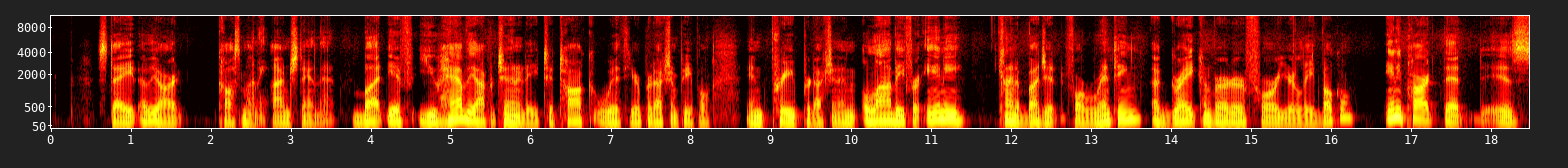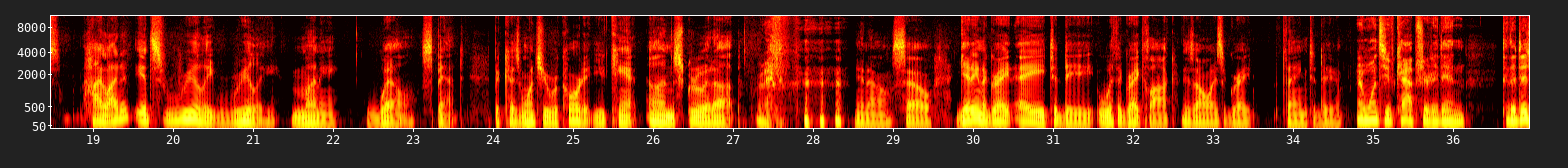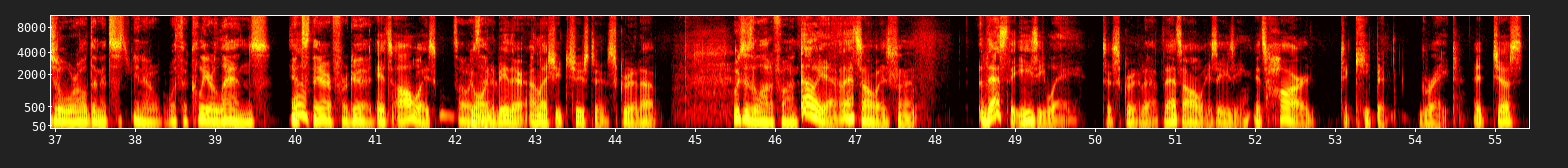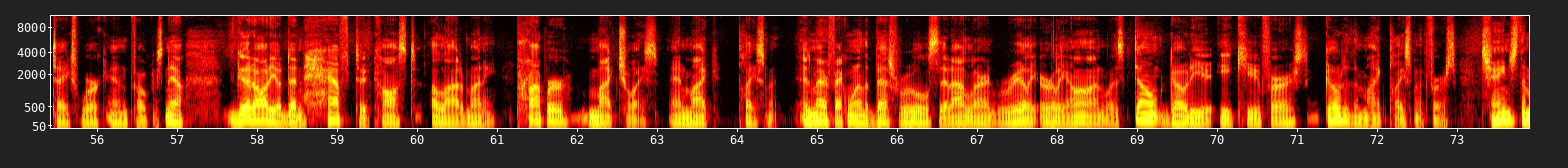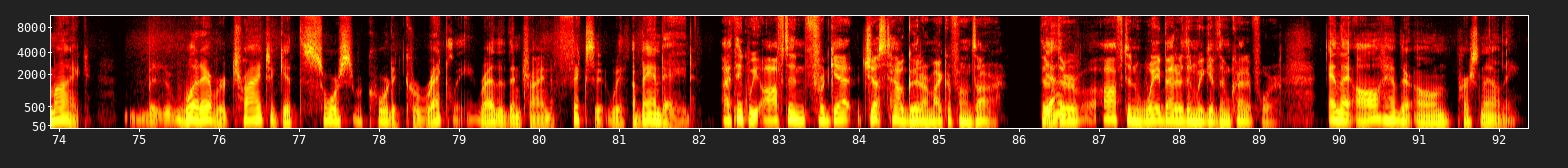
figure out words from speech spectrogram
State of the art costs money. I understand that. But if you have the opportunity to talk with your production people in pre production and lobby for any kind of budget for renting a great converter for your lead vocal, any part that is highlighted, it's really, really money well spent because once you record it, you can't unscrew it up. Right. you know, so getting a great A to D with a great clock is always a great thing to do. And once you've captured it in to the digital world and it's, you know, with a clear lens, yeah. it's there for good. It's always, it's always going there. to be there unless you choose to screw it up. Which is a lot of fun. Oh, yeah. That's always fun. That's the easy way to screw it up. That's always easy. It's hard to keep it great. It just takes work and focus. Now, good audio doesn't have to cost a lot of money. Proper mic choice and mic placement. As a matter of fact, one of the best rules that I learned really early on was don't go to your EQ first, go to the mic placement first. Change the mic whatever, try to get the source recorded correctly rather than trying to fix it with a band aid. I think we often forget just how good our microphones are. They're, yeah. they're often way better than we give them credit for. And they all have their own personality.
